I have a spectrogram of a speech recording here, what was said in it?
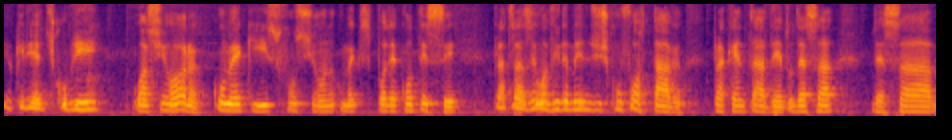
Eu queria descobrir com a senhora como é que isso funciona, como é que isso pode acontecer, para trazer uma vida menos desconfortável para quem está dentro dessa, dessa,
